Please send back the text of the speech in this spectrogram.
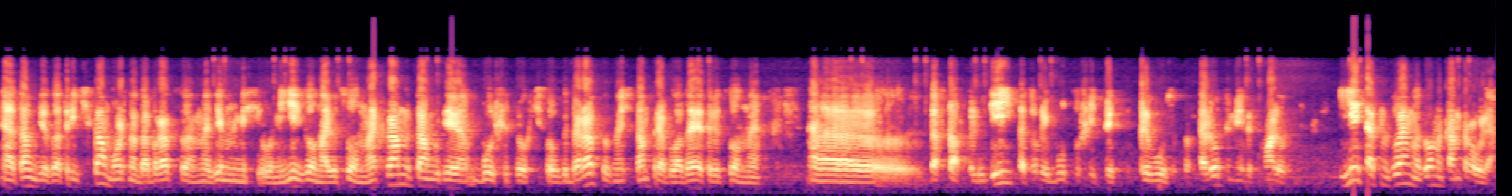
там, где за три часа можно добраться наземными силами. Есть зона авиационной охраны, там, где больше трех часов добираться, значит, там преобладает авиационная э, доставка людей, которые будут тушить, привозят вертолетами или самолетами. И есть так называемая зона контроля.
